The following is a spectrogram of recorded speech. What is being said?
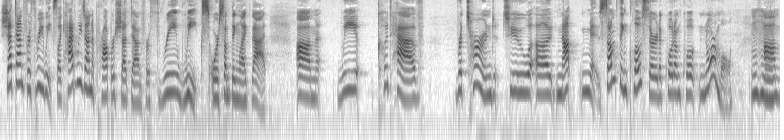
shut down for three weeks. Like, had we done a proper shutdown for three weeks or something like that, um, we could have returned to uh, not something closer to quote unquote normal. Um,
